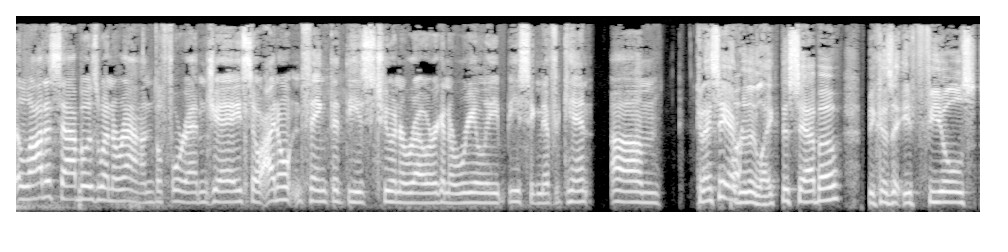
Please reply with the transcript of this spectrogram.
a lot of Sabos went around before MJ, so I don't think that these two in a row are going to really be significant. Um, Can I say I really like the Sabo because it feels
